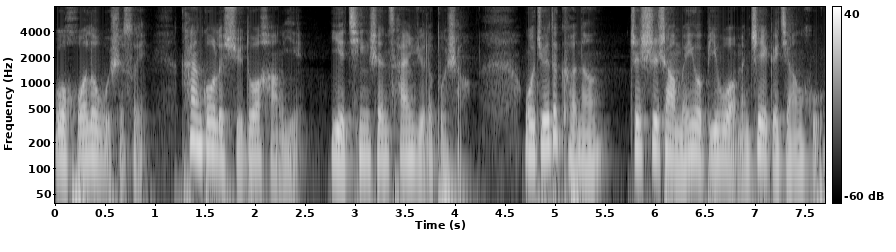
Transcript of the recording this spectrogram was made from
我活了五十岁，看过了许多行业，也亲身参与了不少。我觉得可能这世上没有比我们这个江湖。”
